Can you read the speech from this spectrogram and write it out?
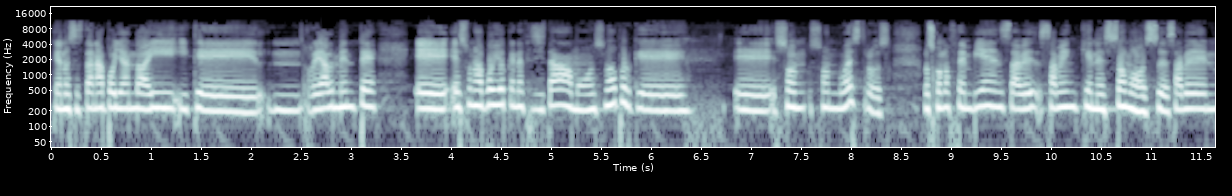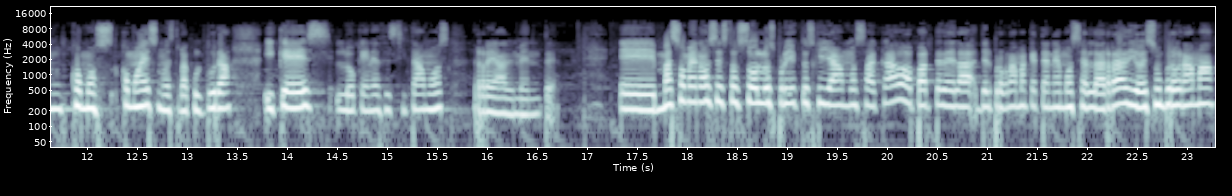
que nos están apoyando ahí y que mm, realmente eh, es un apoyo que necesitábamos, ¿no? Porque eh, son, son nuestros, nos conocen bien, sabe- saben quiénes somos, eh, saben cómo, cómo es nuestra cultura y qué es lo que necesitamos realmente. Más o menos estos son los proyectos que llevamos a cabo, aparte del programa que tenemos en la radio. Es un programa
